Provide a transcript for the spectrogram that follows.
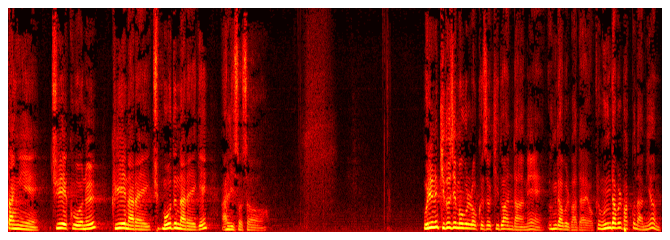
땅 위에 주의 구원을 그의 나라에 모든 나라에게 알리소서. 우리는 기도 제목을 놓고서 기도한 다음에 응답을 받아요. 그럼 응답을 받고 나면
